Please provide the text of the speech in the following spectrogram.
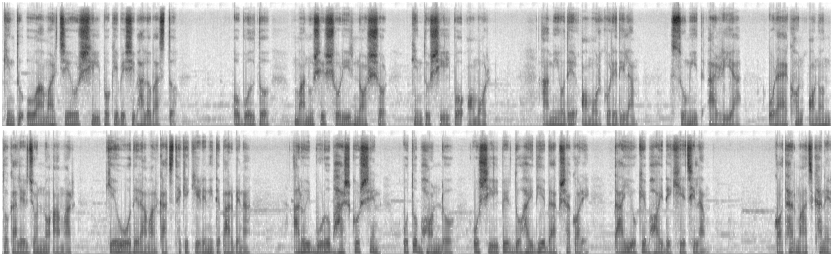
কিন্তু ও আমার চেয়ে ওর শিল্পকে বেশি ভালোবাসত। ও বলতো, মানুষের শরীর নশ্বর, কিন্তু শিল্প অমর। আমি ওদের অমর করে দিলাম। সুমিত আর রিয়া, ওরা এখন অনন্তকালের জন্য আমার। কেউ ওদের আমার কাছ থেকে কেড়ে নিতে পারবে না। আর ওই বুড়ো ভাস্কর সেন, ও তো ভণ্ড। ও শিল্পের দোহাই দিয়ে ব্যবসা করে, তাই ওকে ভয় দেখিয়েছিলাম। কথার মাঝখানের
